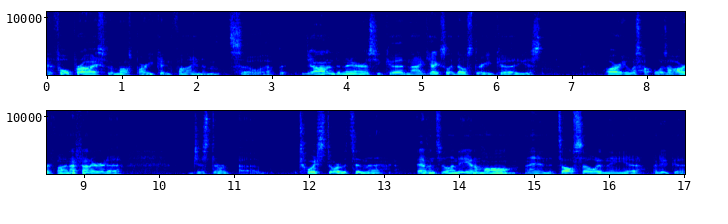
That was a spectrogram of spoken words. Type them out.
at full price for the most part. You couldn't find them. So, uh, but Jon and Daenerys you could, and I, actually those three you could. You just Arya was was a hard find. I found her at a just a, a toy store that's in the Evansville, Indiana Mall, and it's also in the uh, Paducah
